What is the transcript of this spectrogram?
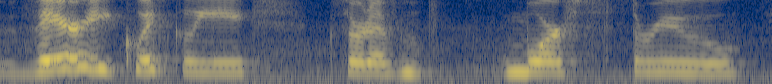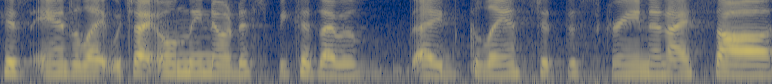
very quickly sort of morphs through his andalite which i only noticed because i was i glanced at the screen and i saw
